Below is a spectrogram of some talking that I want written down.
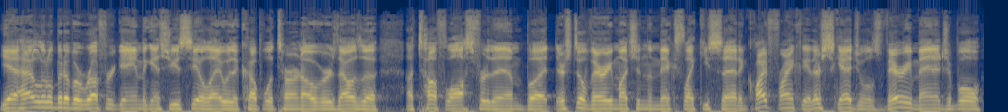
yeah, had a little bit of a rougher game against UCLA with a couple of turnovers. That was a, a tough loss for them, but they're still very much in the mix, like you said. And quite frankly, their schedule is very manageable.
